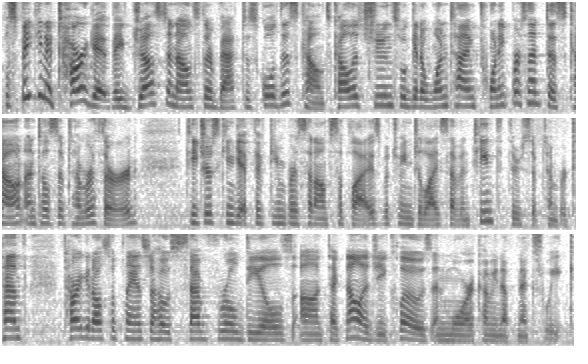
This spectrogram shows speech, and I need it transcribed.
Well, speaking of Target, they just announced their back to school discounts. College students will get a one time 20% discount until September 3rd. Teachers can get 15% off supplies between July 17th through September 10th. Target also plans to host several deals on technology, clothes, and more coming up next week.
